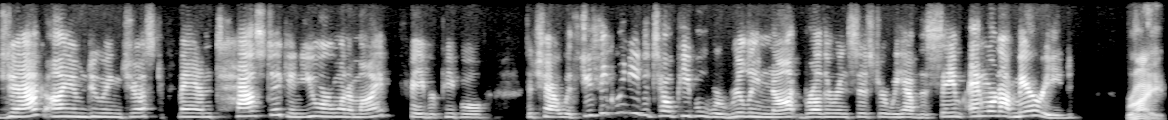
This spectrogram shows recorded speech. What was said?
Jack, I am doing just fantastic, and you are one of my favorite people to chat with. Do you think we need to tell people we're really not brother and sister? We have the same, and we're not married. Right.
